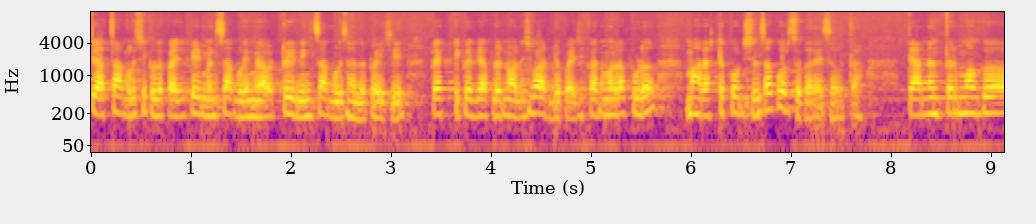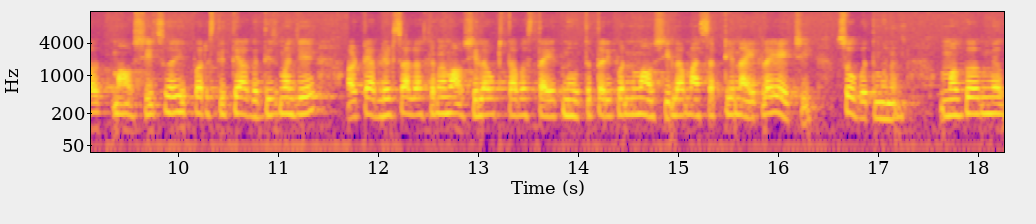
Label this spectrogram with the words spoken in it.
चांगलं शिकलं पाहिजे पेमेंट चांगलं मिळावं ट्रेनिंग चांगलं झालं पाहिजे. प्रॅक्टिकली आपलं नॉलेज वाढलं पाहिजे. कारण मला पुढं महाराष्ट्र कौन्सिलचा कोर्स करायचा होता. त्यानंतर मग मावशीची मावशीचं ही परिस्थिती अगदीच म्हणजे टॅबलेट चालू असल्यामुळे मावशीला उठता बसता येत नव्हतं. तरी पण मावशीला माझ्यासाठी नाईटला यायची सोबत म्हणून. मग मग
